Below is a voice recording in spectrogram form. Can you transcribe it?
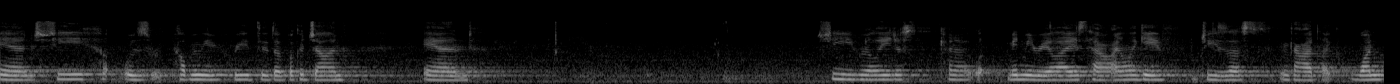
and she was helping me read through the Book of John, and she really just kind of made me realize how I only gave Jesus and God like one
